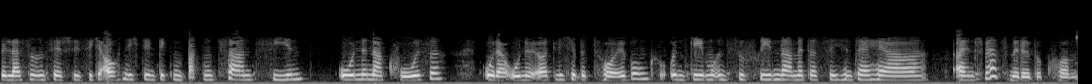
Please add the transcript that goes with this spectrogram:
Wir lassen uns ja schließlich auch nicht den dicken Backenzahn ziehen, ohne Narkose oder ohne örtliche Betäubung und geben uns zufrieden damit, dass sie hinterher ein Schmerzmittel bekommen.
